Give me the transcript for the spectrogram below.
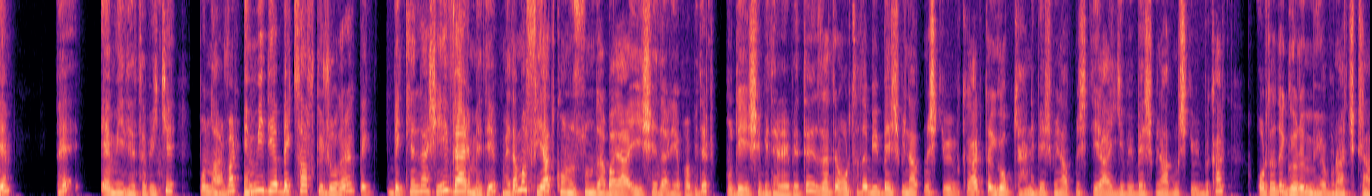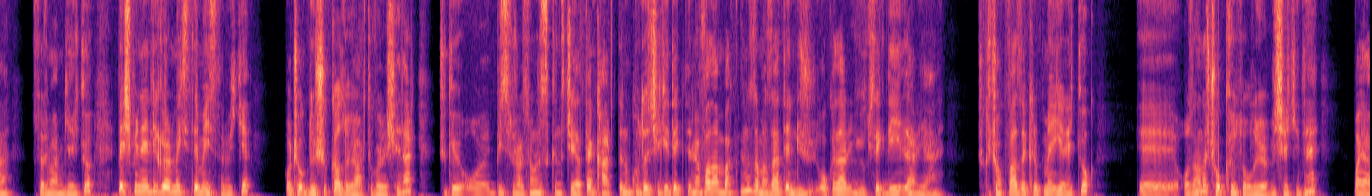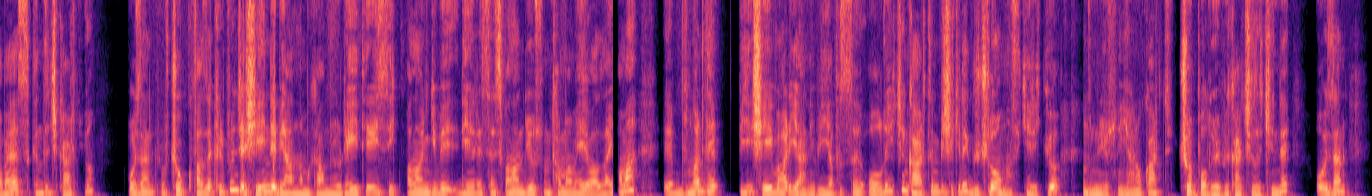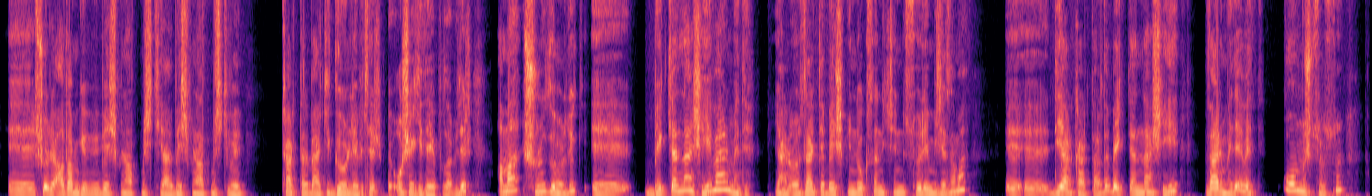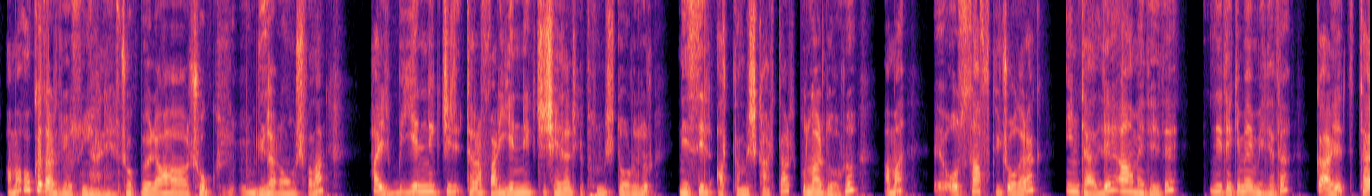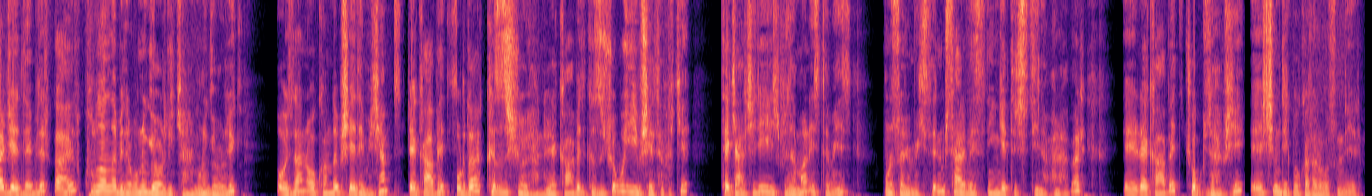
ve Nvidia tabii ki bunlar var. Nvidia saf gücü olarak bek, beklenen şeyi vermedi. Ama fiyat konusunda bayağı iyi şeyler yapabilir. Bu değişebilir elbette. Zaten ortada bir 5060 gibi bir kart da yok yani. 5060 Ti gibi 5060 gibi bir kart ortada görünmüyor. Bunu açıkça söylemem gerekiyor. 5050 görmek istemeyiz tabii ki. O çok düşük kalıyor artık öyle şeyler. Çünkü o bir süre sonra sıkıntı çıkıyor. Zaten kartların kuda çekirdeklerine falan baktığınız zaman zaten düşük, o kadar yüksek değiller yani. Çünkü çok fazla kırpmaya gerek yok. Ee, o zaman da çok kötü oluyor bir şekilde. Baya baya sıkıntı çıkartıyor. O yüzden çok fazla kırpınca şeyin de bir anlamı kalmıyor. Ray tracing falan gibi DLSS falan diyorsun tamam eyvallah. Ama e, bunların hep bir şey var yani bir yapısı olduğu için kartın bir şekilde güçlü olması gerekiyor. Diyorsun yani o kart çöp oluyor birkaç yıl içinde. O yüzden e, şöyle adam gibi bir 5060 Ti 5060 gibi kartlar belki görülebilir. O şekilde yapılabilir. Ama şunu gördük. E, beklenilen şeyi vermedi. Yani özellikle 5090 için söylemeyeceğiz ama e, e, diğer kartlarda beklenilen şeyi vermedi. Evet olmuş diyorsun. Ama o kadar diyorsun yani. Çok böyle aa çok güzel olmuş falan. Hayır bir yenilikçi taraf var. Yenilikçi şeyler yapılmış. Doğrudur. Nesil atlamış kartlar. Bunlar doğru. Ama e, o saf güç olarak Intel'de, AMD'de, nitekim Nvidia'da gayet tercih edilebilir. Gayet kullanılabilir. Bunu gördük yani. Bunu gördük. O yüzden o konuda bir şey demeyeceğim. Rekabet burada kızışıyor yani. Rekabet kızışıyor. Bu iyi bir şey tabii ki. Tekelciliği hiçbir zaman istemeyiz. Bunu söylemek istedim. Serbestliğin getirisiyle beraber e, rekabet çok güzel bir şey. E, şimdilik bu kadar olsun diyelim.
